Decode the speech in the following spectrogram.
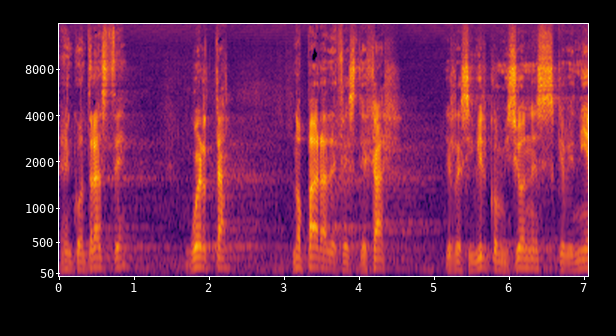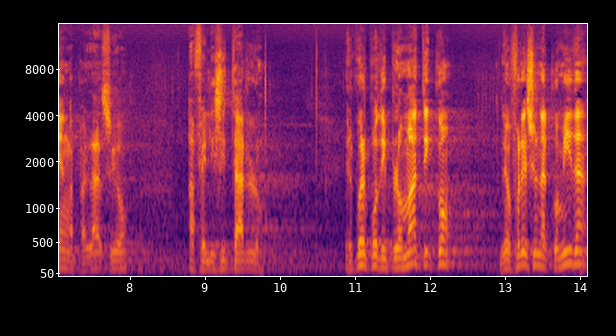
En contraste, Huerta no para de festejar y recibir comisiones que venían a Palacio a felicitarlo. El cuerpo diplomático le ofrece una comida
